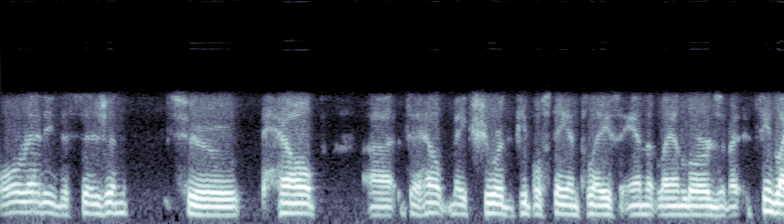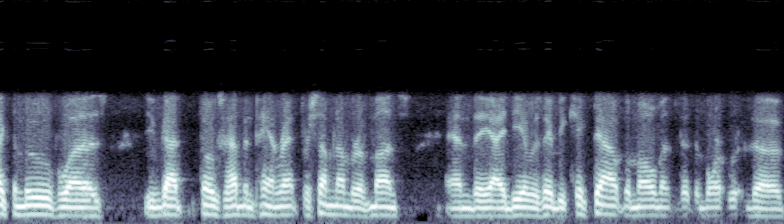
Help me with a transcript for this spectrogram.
already decision to help uh, to help make sure that people stay in place and that landlords. It seemed like the move was you've got folks who have been paying rent for some number of months and the idea was they'd be kicked out the moment that the more, the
